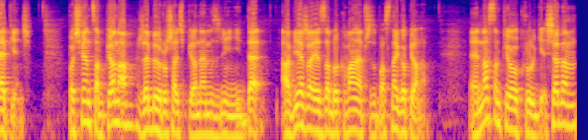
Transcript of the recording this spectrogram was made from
E5. Poświęcam piona, żeby ruszać pionem z linii D, a wieża jest zablokowana przez własnego piona. Nastąpiło król G7,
